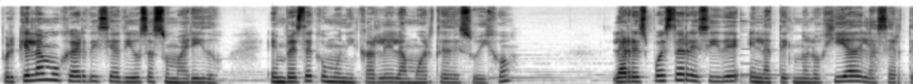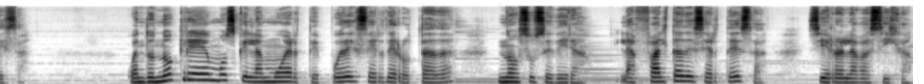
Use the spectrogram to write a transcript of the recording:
¿Por qué la mujer dice adiós a su marido en vez de comunicarle la muerte de su hijo? La respuesta reside en la tecnología de la certeza. Cuando no creemos que la muerte puede ser derrotada, no sucederá. La falta de certeza cierra la vasija.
